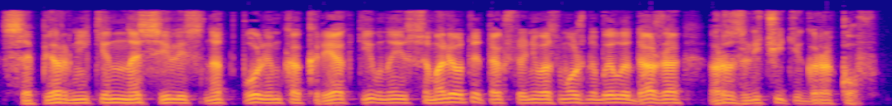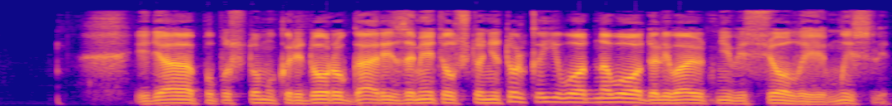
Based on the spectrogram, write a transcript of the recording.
Соперники носились над полем, как реактивные самолеты, так что невозможно было даже различить игроков. Идя по пустому коридору, Гарри заметил, что не только его одного одолевают невеселые мысли.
